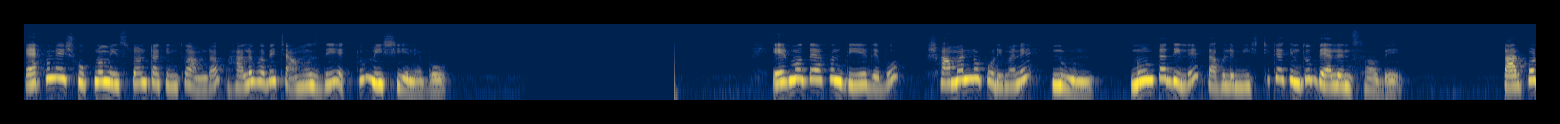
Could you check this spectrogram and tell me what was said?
এখন এই শুকনো মিশ্রণটা কিন্তু আমরা ভালোভাবে চামচ দিয়ে একটু মিশিয়ে নেব। এর মধ্যে এখন দিয়ে দেব সামান্য পরিমাণে নুন। নুনটা দিলে তাহলে মিষ্টিটা কিন্তু ব্যালেন্স হবে। তারপর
